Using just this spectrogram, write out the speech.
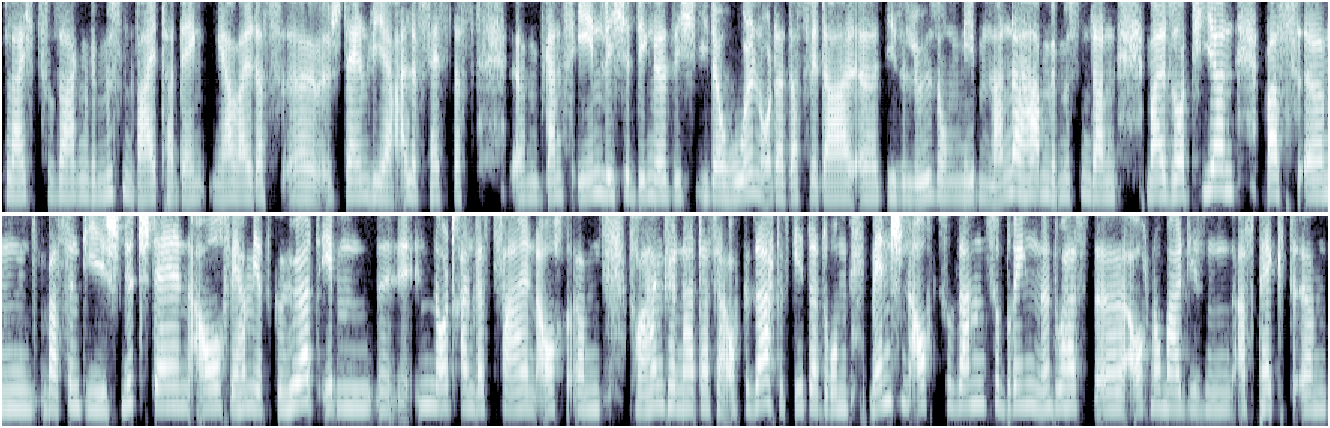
vielleicht zu sagen, wir müssen weiterdenken, ja, weil das äh, stellen wir ja alle fest, dass ähm, ganz ähnliche Dinge sich wiederholen oder dass wir da äh, diese Lösungen nebeneinander haben. Wir müssen dann mal sortieren, was, ähm, was sind die Schnittstellen auch. Wir haben jetzt gehört, eben äh, in Nordrhein-Westfalen auch, ähm, Frau Hanken hat das ja auch gesagt, es geht darum, Menschen auch zusammenzubringen. Ne? Du hast äh, auch nochmal diesen Aspekt ähm,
